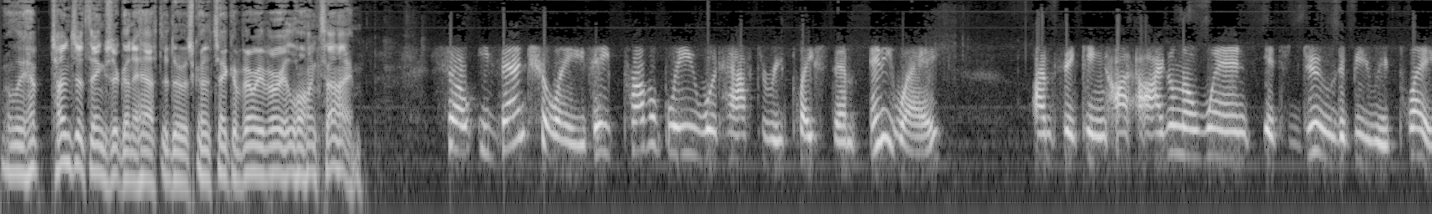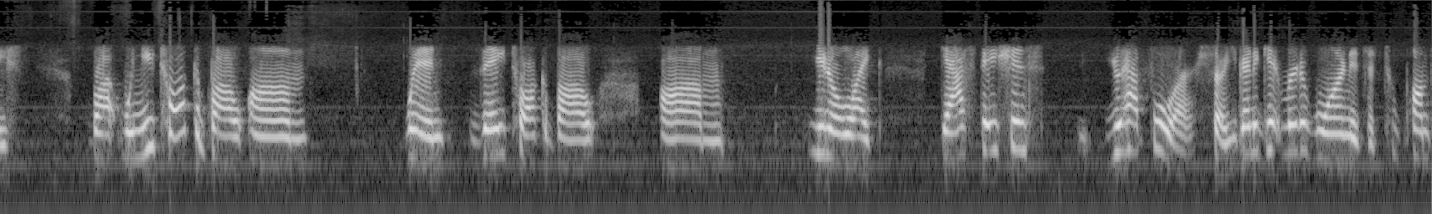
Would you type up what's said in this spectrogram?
Well, they have tons of things they're going to have to do. It's going to take a very, very long time. So eventually, they probably would have to replace them anyway. I'm thinking, I, I don't know when it's due to be replaced, but when you talk about, um, when they talk about, um, you know, like gas stations, you have four. So you're going to get rid of one. It's a two pump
